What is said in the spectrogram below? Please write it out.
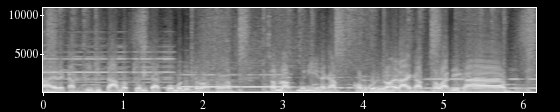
หลายๆนะครับที่ติดตามรับชมจากขวงมาโดยตลอดนะครับสำหรับมื้อนี้นะครับ ขอบคุณพี่น้องหลายๆครับ สวัสดีครับ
